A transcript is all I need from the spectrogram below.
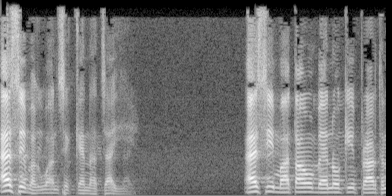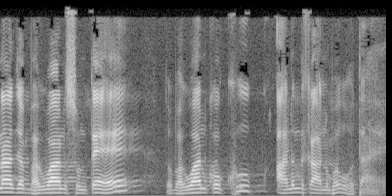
ऐसे भगवान से कहना चाहिए। ऐसी माताओं बहनों की प्रार्थना जब भगवान सुनते हैं तो भगवान को खूब आनंद का अनुभव होता है।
